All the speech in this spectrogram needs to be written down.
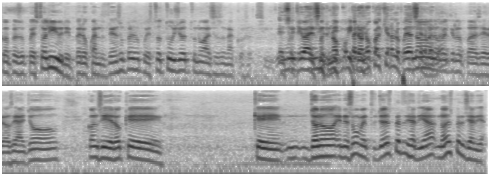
con presupuesto libre, pero cuando tienes un presupuesto tuyo, tú no haces una cosa así. Eso te iba a decir, no, pero no cualquiera lo puede hacer, no, No, cualquiera lo puede hacer. O sea, yo considero que que yo no, en ese momento, yo desperdiciaría, no desperdiciaría,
